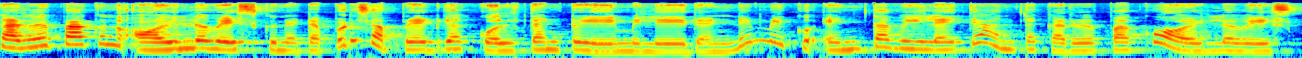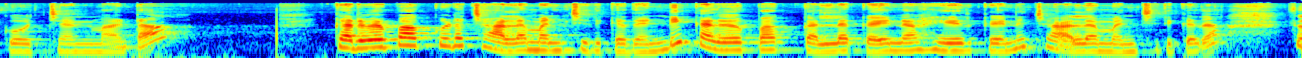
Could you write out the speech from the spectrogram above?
కరివేపాకును ఆయిల్లో వేసుకునేటప్పుడు సపరేట్గా కొలతంటూ ఏమీ లేదండి. మీకు ఎంత వీలైతే అంత కరివేపాకు ఆయిల్లో వేసుకోవచ్చు అనమాట కరివేపాకు కూడా చాలా మంచిది కదండి. కరివేపాకు కళ్ళకైనా హెయిర్కైనా చాలా మంచిది కదా. సో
